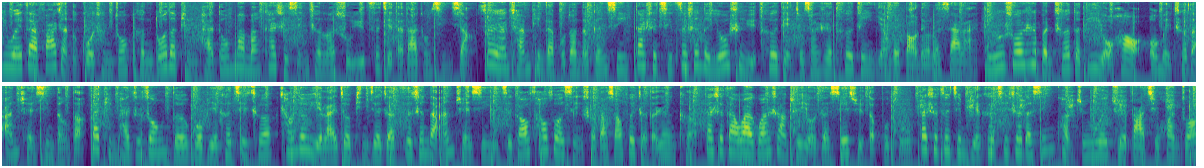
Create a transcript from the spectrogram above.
因为在发展的过程中，很多的品牌都慢慢开始形成了属于自己的大众形象。虽然产品在不断的更新，但是其自身的优势与特点就像是特征一样被保留了下来。比如说日本车的低油耗、欧美车的安全性等等。在品牌之中，德国别克汽车长久以来就凭借着自身的安全性以及高操作性受到消费者的认可，但是在外观上却有着些许的不足。但是最近别克汽车的新款君威却霸气换装，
